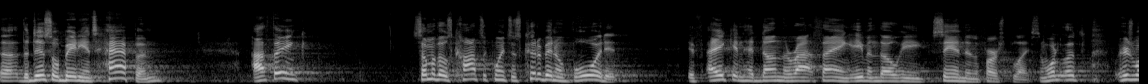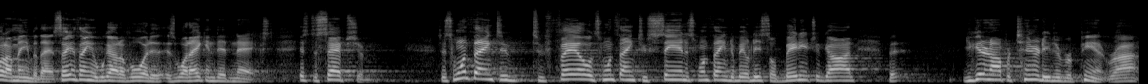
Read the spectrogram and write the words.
uh, the disobedience happened, I think some of those consequences could have been avoided if Achan had done the right thing, even though he sinned in the first place. And what, here's what I mean by that. Second thing that we got to avoid is what Achan did next. It's deception. It's one thing to, to fail, it's one thing to sin, it's one thing to be disobedient to God, but you get an opportunity to repent, right?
